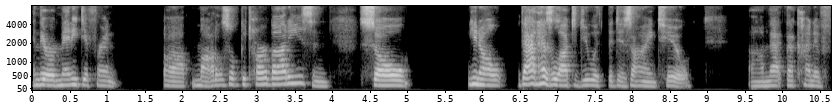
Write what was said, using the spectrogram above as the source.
and there are many different uh, models of guitar bodies, and so you know that has a lot to do with the design too. Um, that that kind of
